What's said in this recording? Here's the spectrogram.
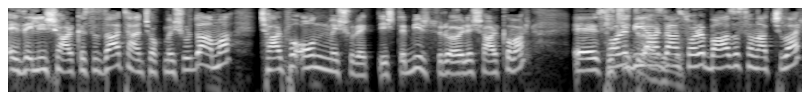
Ezel'in şarkısı zaten çok meşhurdu ama çarpı 10 meşhur etti. İşte bir sürü öyle şarkı var. E, sonra bir itirazım yerden yok. sonra bazı sanatçılar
